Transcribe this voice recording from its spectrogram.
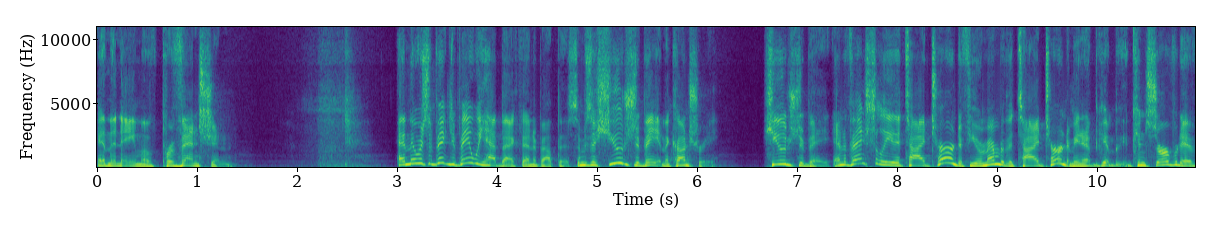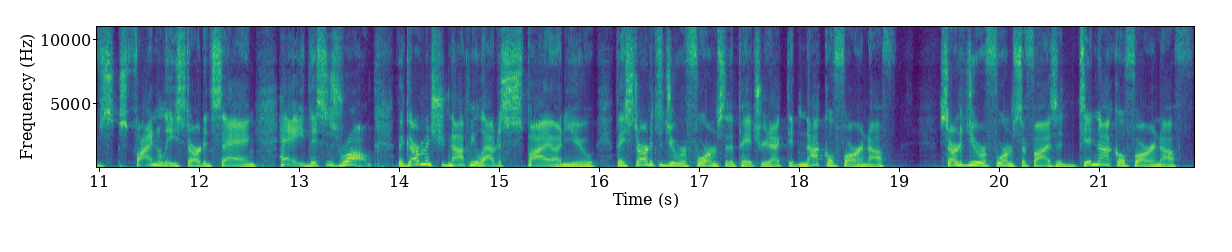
in the name of prevention. And there was a big debate we had back then about this. There was a huge debate in the country. Huge debate. And eventually the tide turned. If you remember, the tide turned. I mean, conservatives finally started saying, hey, this is wrong. The government should not be allowed to spy on you. They started to do reforms to the Patriot Act, did not go far enough. Started to do reforms to FISA, did not go far enough.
